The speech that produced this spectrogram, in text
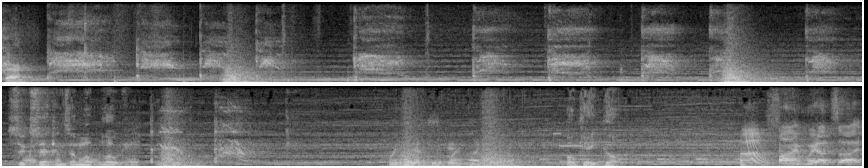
Sir? Six seconds. I'm uploading. Okay, go. Ah, fine, wait outside.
